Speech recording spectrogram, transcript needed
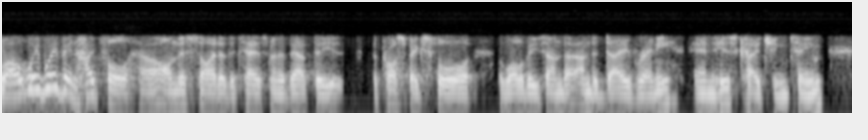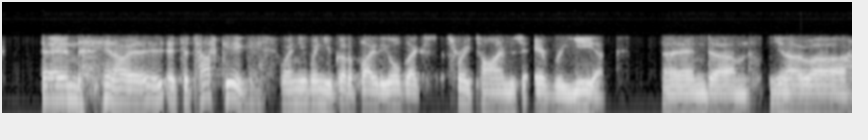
Well, we, we've been hopeful uh, on this side of the Tasman about the, the prospects for the Wallabies under, under Dave Rennie and his coaching team. And you know it's a tough gig when you when you've got to play the All Blacks three times every year. And um, you know, uh,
